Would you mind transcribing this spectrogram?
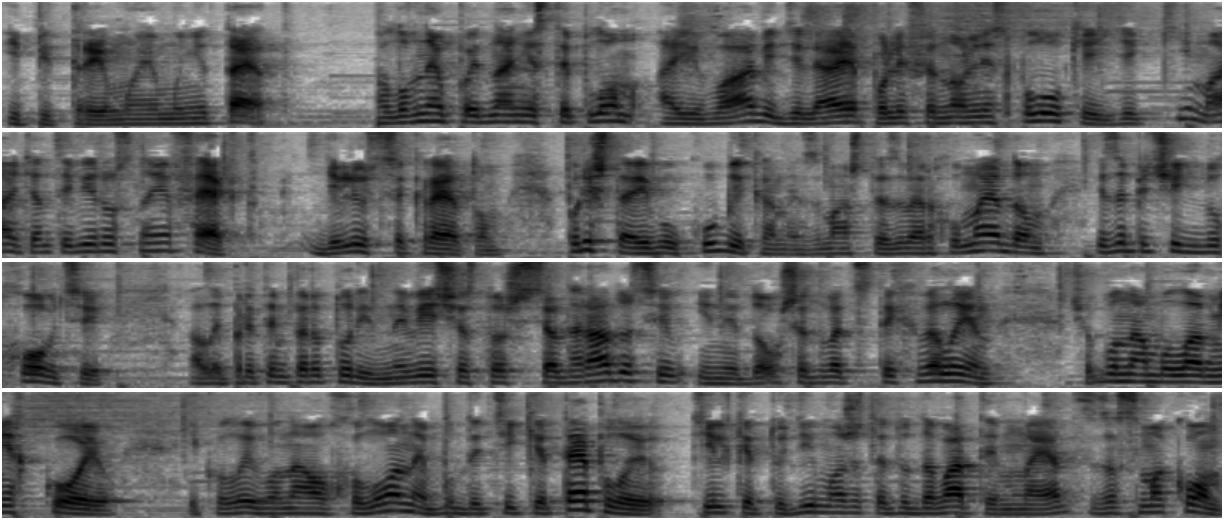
і підтримує імунітет. Головне в поєднанні з теплом айва відділяє поліфенольні сполуки, які мають антивірусний ефект. Ділюсь секретом. Поріжте айву кубиками, змажте зверху медом і запечіть в духовці, але при температурі не вище 160 градусів і не довше 20 хвилин, щоб вона була м'якою. І коли вона охолоне, буде тільки теплою, тільки тоді можете додавати мед за смаком.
